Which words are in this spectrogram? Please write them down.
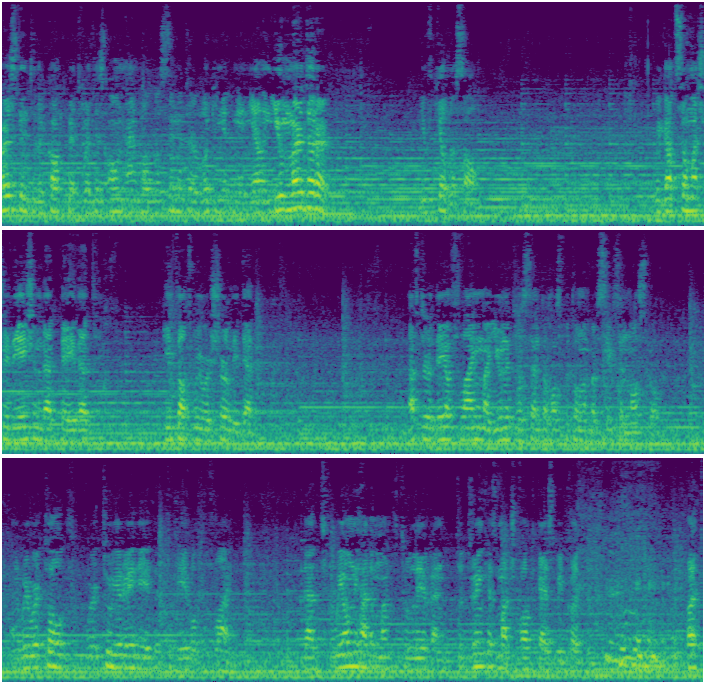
burst into the cockpit with his own handheld dosimeter looking at me and yelling, You murderer! You've killed us all. We got so much radiation that day that he thought we were surely dead. After a day of flying, my unit was sent to hospital number six in Moscow. And we were told we were too irradiated to be able to fly. That we only had a month to live and to drink as much vodka as we could. but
